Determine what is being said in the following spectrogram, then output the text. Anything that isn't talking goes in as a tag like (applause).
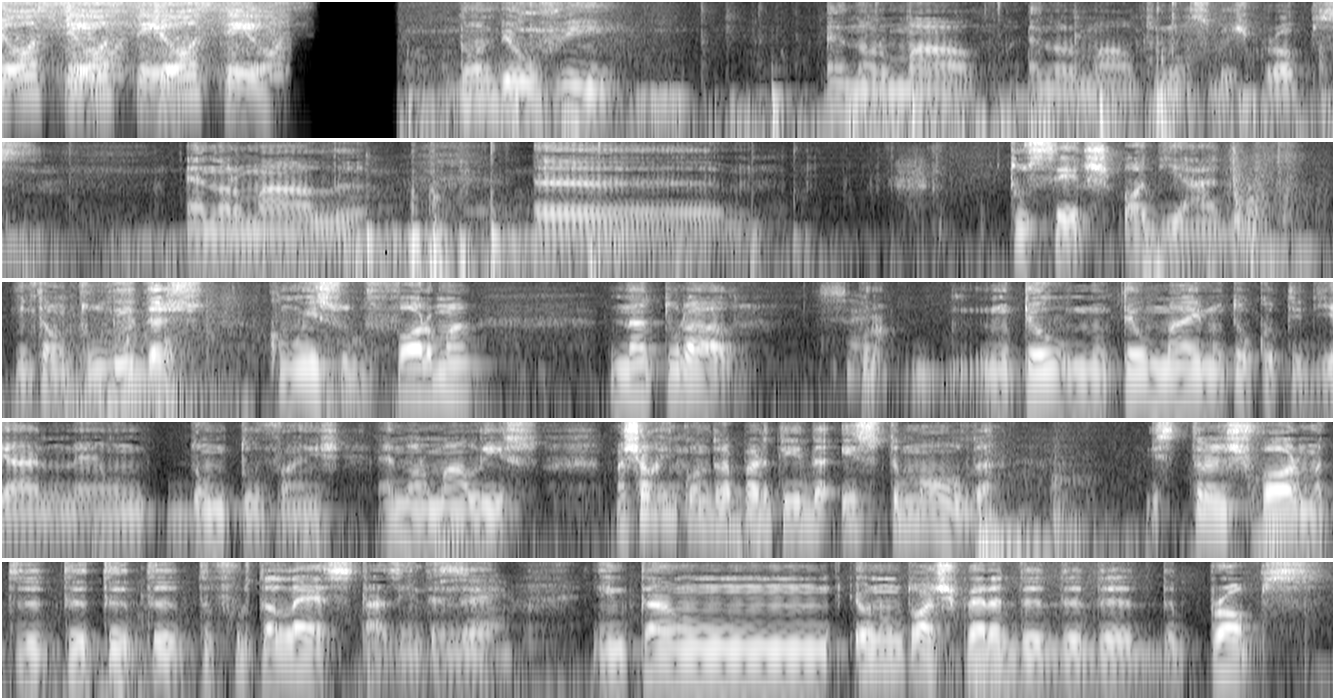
Josie, Josie, Josie. De onde eu vim, é normal, é normal tu não recebes props, é normal eh, tu seres odiado, então tu lidas com isso de forma natural. Porque no teu, no teu meio, no teu cotidiano, né, onde, de onde tu vens, é normal isso. Mas só que em contrapartida, isso te molda, isso te transforma, te, te, te, te, te fortalece, estás a entender? Sim. Então, eu não estou à espera de, de, de, de props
